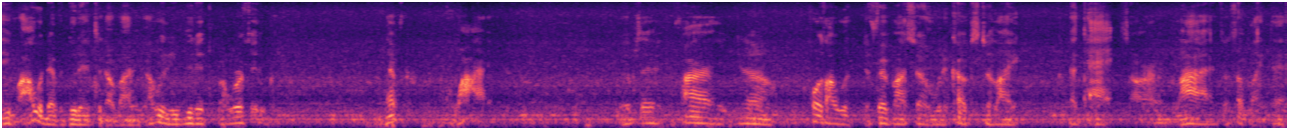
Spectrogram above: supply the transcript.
Evil. I would never do that to nobody. I wouldn't even do that to my worst enemy. Never. Why? You know what I'm saying? I, you know, of course I would defend myself when it comes to like attacks or lies or something like that.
